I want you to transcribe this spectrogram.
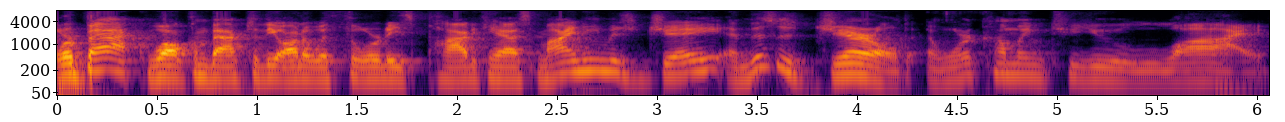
we're back. Welcome back to the Auto Authorities podcast. My name is Jay, and this is Gerald, and we're coming to you live.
